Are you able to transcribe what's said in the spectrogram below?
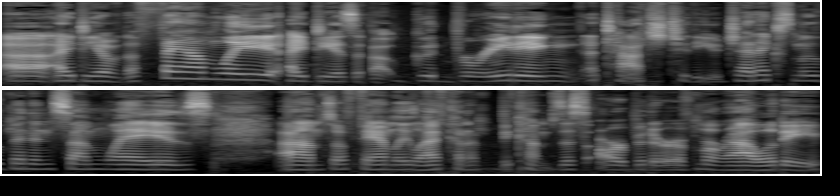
uh, idea of the family, ideas about good breeding attached to the eugenics movement in some ways. Um, so family life kind of becomes this arbiter of morality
